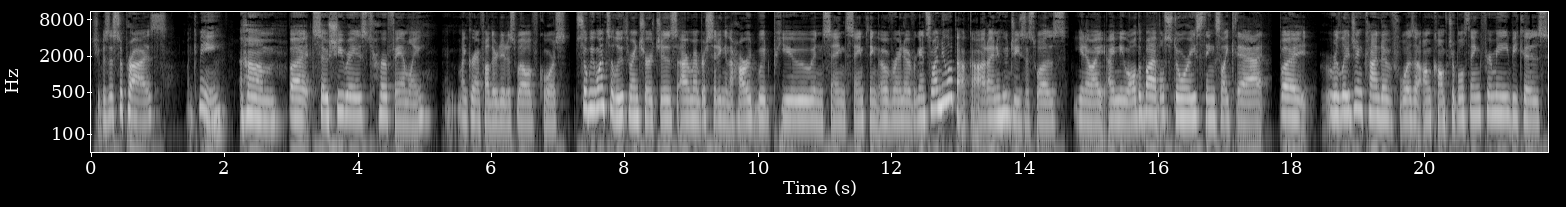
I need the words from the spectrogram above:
She was a surprise, like me. Um, but so she raised her family. My grandfather did as well, of course. So we went to Lutheran churches. I remember sitting in the hardwood pew and saying the same thing over and over again. So I knew about God. I knew who Jesus was. You know, I, I knew all the Bible stories, things like that. But religion kind of was an uncomfortable thing for me because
